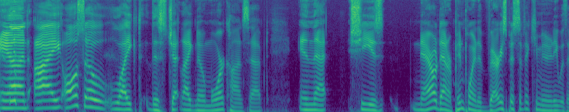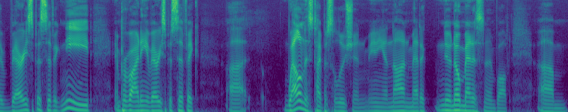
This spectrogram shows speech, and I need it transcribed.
And I also liked this jet lag no more concept in that she's narrowed down or pinpointed a very specific community with a very specific need and providing a very specific uh, wellness type of solution, meaning a non-medic, no, no medicine involved. Um,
